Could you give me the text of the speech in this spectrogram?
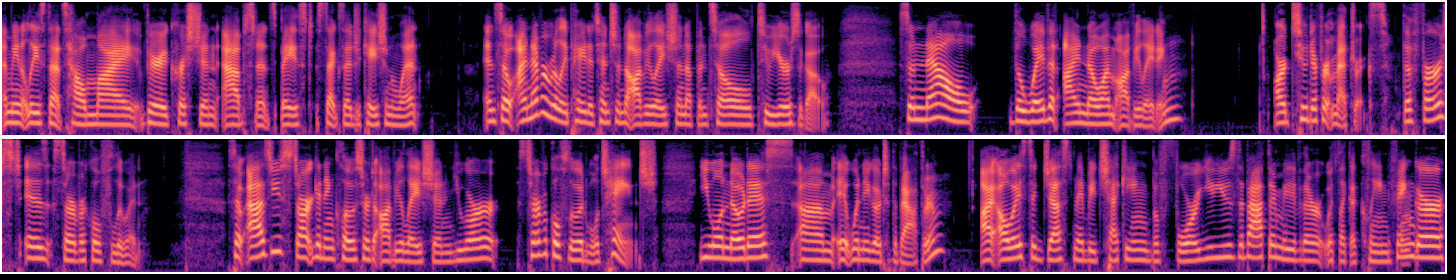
I mean, at least that's how my very Christian abstinence based sex education went. And so I never really paid attention to ovulation up until two years ago. So now the way that I know I'm ovulating are two different metrics. The first is cervical fluid. So, as you start getting closer to ovulation, your cervical fluid will change. You will notice um, it when you go to the bathroom. I always suggest maybe checking before you use the bathroom, either with like a clean finger,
